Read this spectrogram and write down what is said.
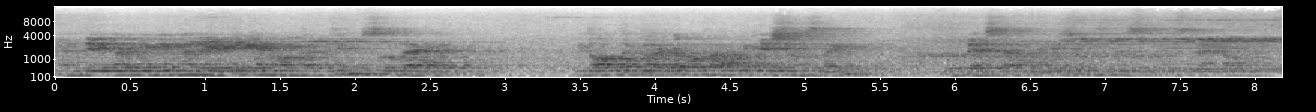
and they are giving a rating and all that thing so that with all the clutter of applications like the best applications is, is kind of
